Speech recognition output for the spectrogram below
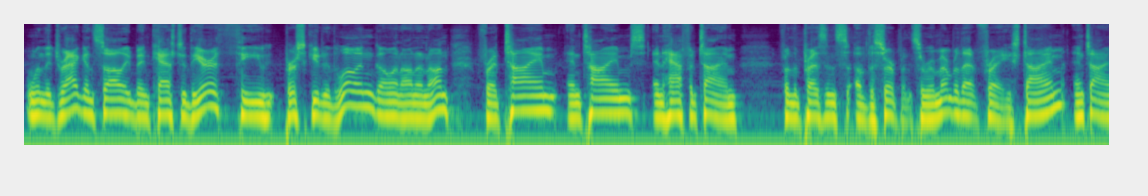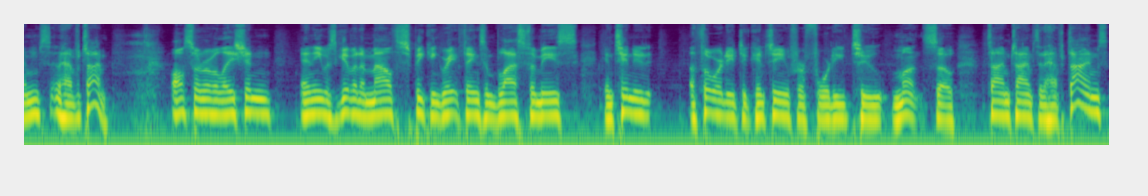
When the dragon saw he'd been cast to the earth, he persecuted the woman, going on and on, for a time and times and half a time from the presence of the serpent. So remember that phrase time and times and half a time. Also in Revelation, and he was given a mouth speaking great things and blasphemies, continued authority to continue for 42 months. So time, times, and half times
